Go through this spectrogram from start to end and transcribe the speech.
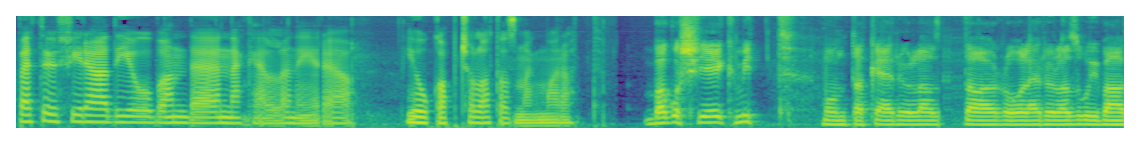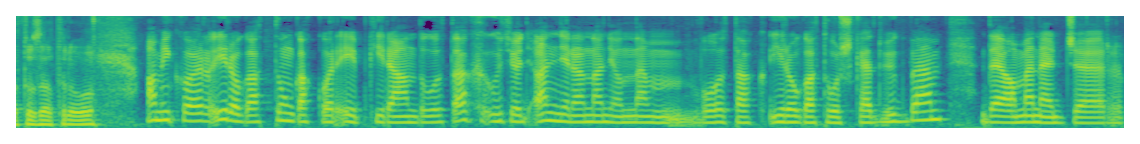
Petőfi Rádióban, de ennek ellenére a jó kapcsolat az megmaradt. Bagosiék mit mondtak erről a dalról, erről az új változatról? Amikor írogattunk, akkor épp kirándultak, úgyhogy annyira nagyon nem voltak írogatós kedvükben, de a menedzser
